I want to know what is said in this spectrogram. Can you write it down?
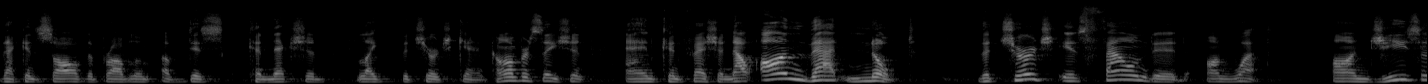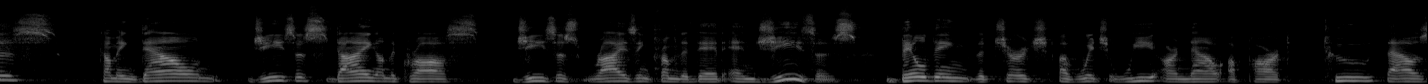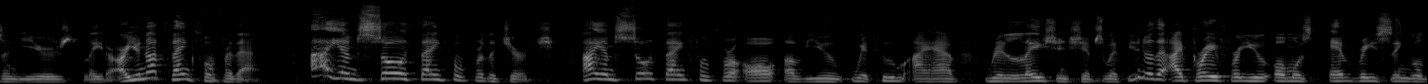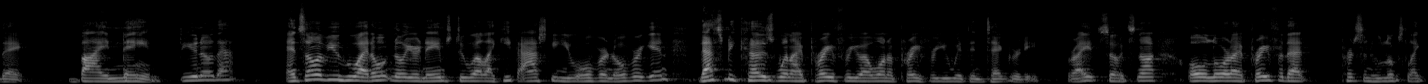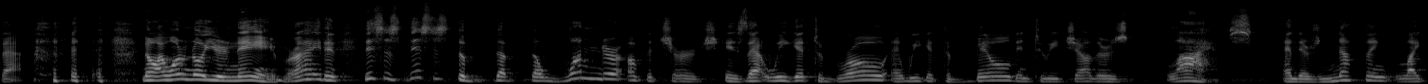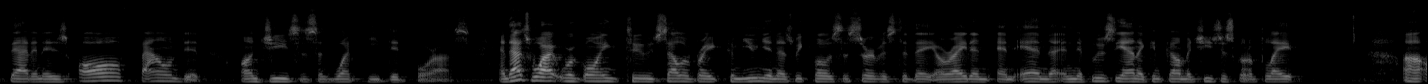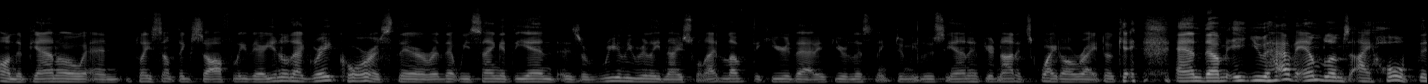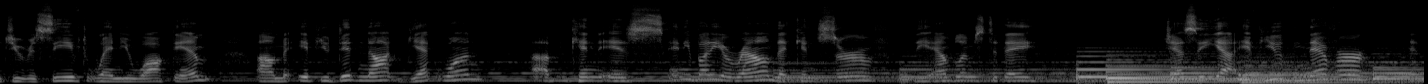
that can solve the problem of disconnection like the church can conversation and confession. Now, on that note, the church is founded on what? On Jesus coming down, Jesus dying on the cross, Jesus rising from the dead, and Jesus building the church of which we are now a part 2,000 years later. Are you not thankful for that? I am so thankful for the church. I am so thankful for all of you with whom I have relationships with. You know that I pray for you almost every single day by name. Do you know that? And some of you who I don't know your names too well, I keep asking you over and over again. That's because when I pray for you, I want to pray for you with integrity, right? So it's not, oh Lord, I pray for that person who looks like that. no, I want to know your name, right? And this is this is the, the the wonder of the church is that we get to grow and we get to build into each other's lives. And there's nothing like that, and it is all founded on Jesus and what he did for us. And that's why we're going to celebrate communion as we close the service today, all right? And and and uh, and if Luciana can come and she's just going to play uh, on the piano and play something softly there. You know, that great chorus there that we sang at the end is a really, really nice one. I'd love to hear that if you're listening to me, Luciana. If you're not, it's quite all right, okay? And um, you have emblems, I hope, that you received when you walked in. Um, if you did not get one, uh, can is anybody around that can serve the emblems today? Jesse, yeah. If you've never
